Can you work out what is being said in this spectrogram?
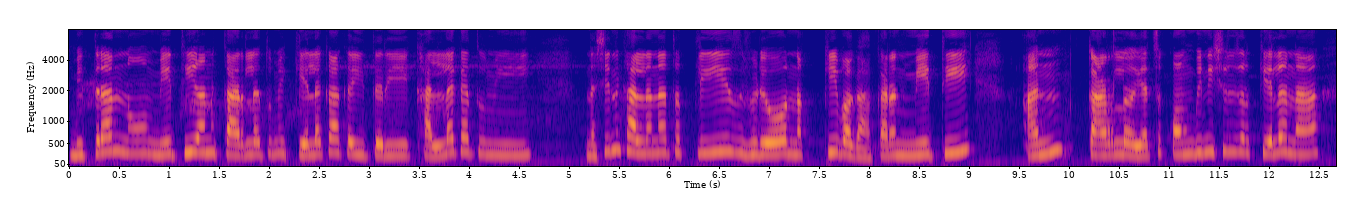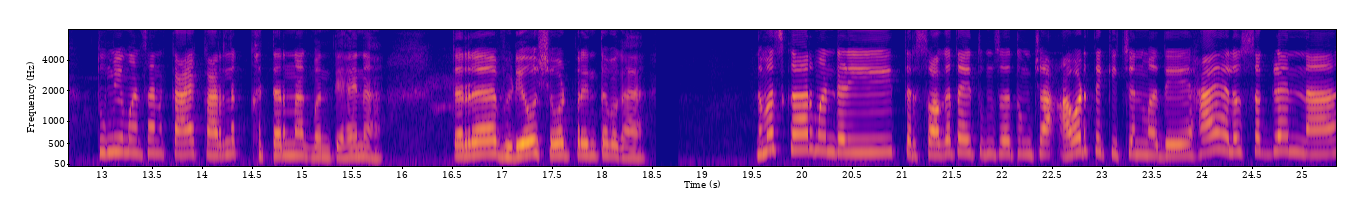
मित्रांनो मेथी आणि कारलं तुम्ही केलं का काहीतरी? खाल्लं का तुम्ही? नशीन खाल्लं ना तर प्लीज व्हिडिओ नक्की बघा. कारण मेथी आणि कारलं याचं कॉम्बिनेशन जर केलं ना तुम्ही म्हणसान काय कारलं खतरनाक बनते आहे ना? तर व्हिडिओ शेवटपर्यंत बघा. नमस्कार मंडळी. तर स्वागत आहे तुमचं तुमच्या आवडत्या किचनमध्ये हाय हॅलो सगळ्यांना.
